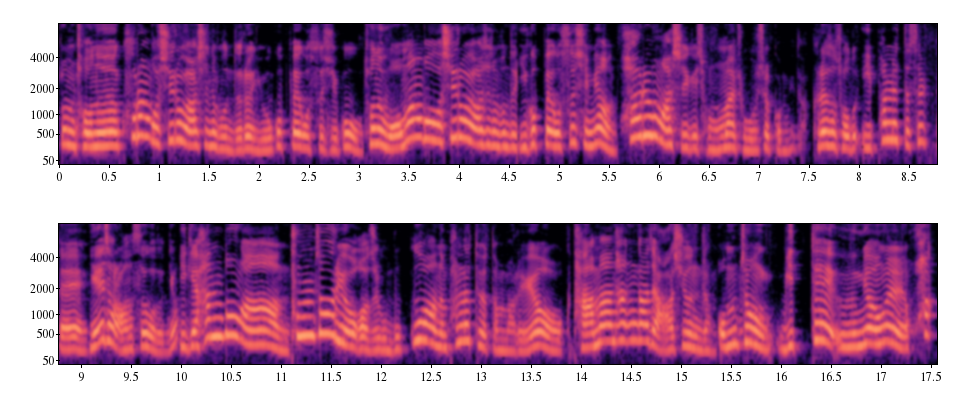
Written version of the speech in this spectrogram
좀 저는 쿨한 거 싫어요 하시는 분들은 이거 빼고 쓰시고 저는 warm한 거 싫어요 하시는 분들 이거 빼고 쓰시면 활용하시기 정말 좋으실 겁니다. 그래서 저도 이 팔레트 쓸 때 얘 잘 안 쓰거든요? 이게 한동안 품절이어가지고 못 구하는 팔레트였단 말이에요. 다만 한 가지 아쉬운 점 엄청 밑에 음영을 확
